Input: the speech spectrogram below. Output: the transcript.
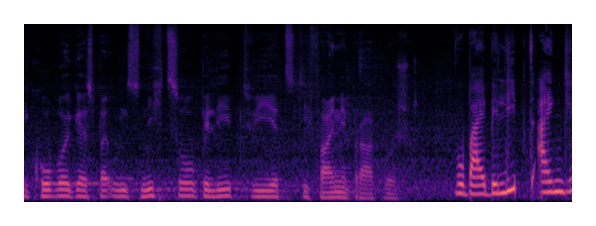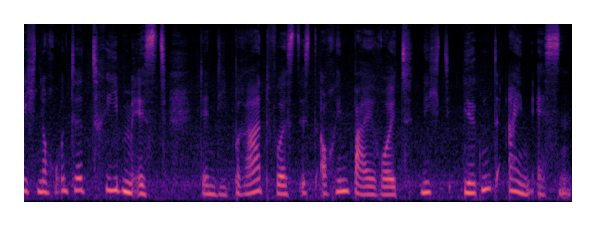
die Coburger ist bei uns nicht so beliebt wie jetzt die feine Bratwurst. Wobei beliebt eigentlich noch untertrieben ist, denn die Bratwurst ist auch in Bayreuth nicht irgendein Essen.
